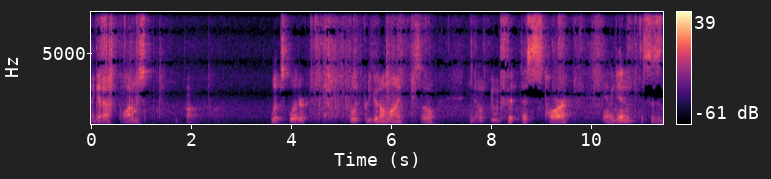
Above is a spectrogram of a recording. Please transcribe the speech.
I got a bottom uh, lip splitter. It looked pretty good online, so you know it would fit this car. And again, this is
